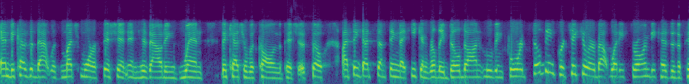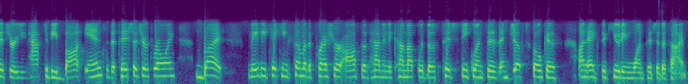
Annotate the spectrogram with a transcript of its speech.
and because of that, was much more efficient in his outings when the catcher was calling the pitches. So I think that's something that he can really build on moving forward. Still being particular about what he's throwing because as a pitcher, you have to be bought into the pitch that you're throwing, but maybe taking some of the pressure off of having to come up with those pitch sequences and just focus on executing one pitch at a time.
